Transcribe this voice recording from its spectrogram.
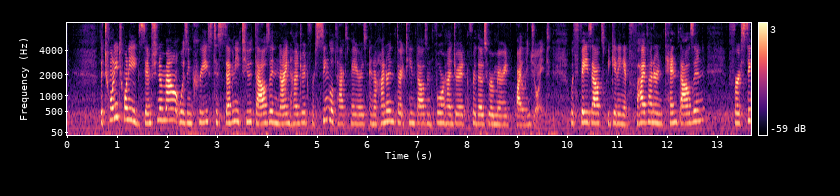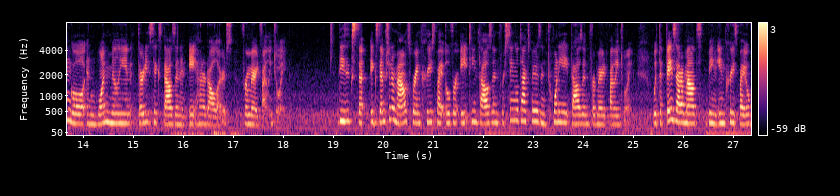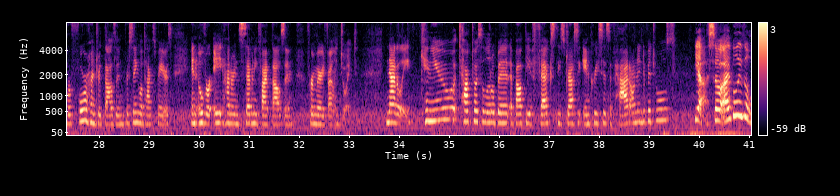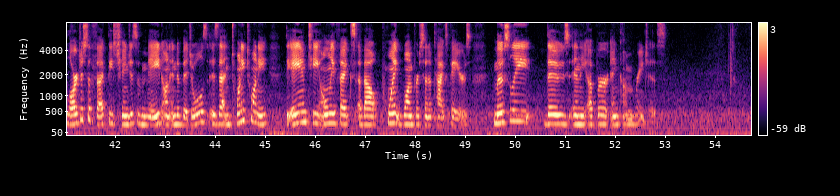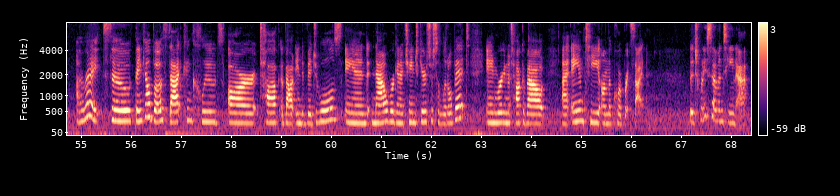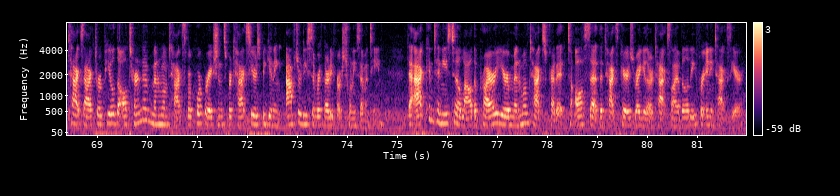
The 2020 exemption amount was increased to 72,900 for single taxpayers and 113,400 for those who are married filing joint, with phase outs beginning at 510,000 for single and $1,036,800 for married filing joint. These ex- exemption amounts were increased by over 18,000 for single taxpayers and 28,000 for married filing joint, with the phase-out amounts being increased by over 400,000 for single taxpayers and over 875,000 for married filing joint. Natalie, can you talk to us a little bit about the effects these drastic increases have had on individuals? Yeah, so I believe the largest effect these changes have made on individuals is that in 2020, the AMT only affects about 0.1% of taxpayers, mostly those in the upper income ranges. All right, so thank y'all both. That concludes our talk about individuals, and now we're going to change gears just a little bit, and we're going to talk about uh, AMT on the corporate side. The 2017 Tax Act repealed the alternative minimum tax for corporations for tax years beginning after December 31st, 2017. The Act continues to allow the prior year minimum tax credit to offset the taxpayer's regular tax liability for any tax year.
